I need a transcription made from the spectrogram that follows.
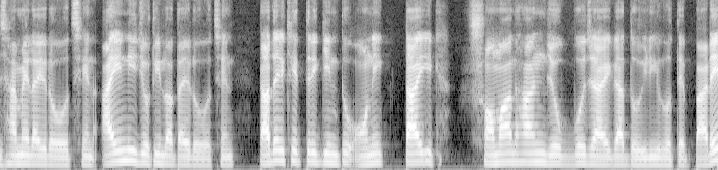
ঝামেলায় রয়েছেন, আইনি জটিলতায় রয়েছেন, তাদের ক্ষেত্রে কিন্তু অনেকটাই সমাধানযোগ্য জায়গা তৈরি হতে পারে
